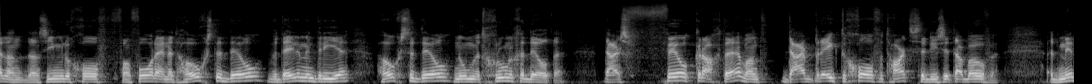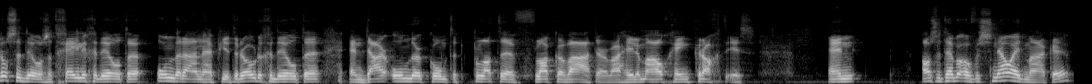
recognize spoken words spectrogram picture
dan zien we de golf van voren en het hoogste deel, we delen hem in drieën. Hoogste deel noemen we het groene gedeelte. Daar is veel kracht, hè, want daar breekt de golf het hardste, die zit daarboven. Het middelste deel is het gele gedeelte, onderaan heb je het rode gedeelte en daaronder komt het platte, vlakke water waar helemaal geen kracht is. En als we het hebben over snelheid maken,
